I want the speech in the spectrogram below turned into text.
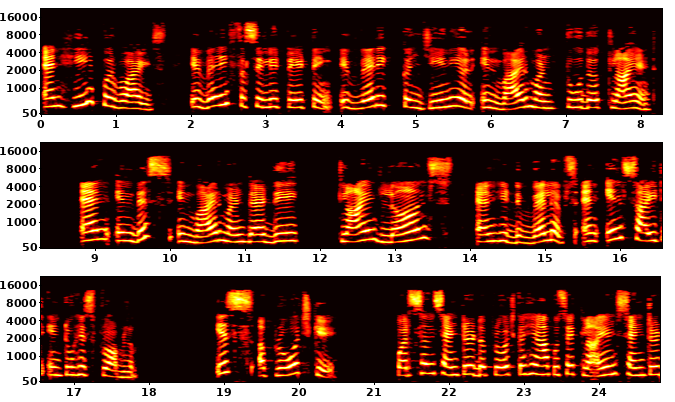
and he provides a very facilitating, a very congenial environment to the client. And in this environment that the client learns and he develops an insight into his problem. इस अप्रोच के پرسن سینٹرڈ اپروچ کہیں آپ اسے کلائنٹ سینٹرڈ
